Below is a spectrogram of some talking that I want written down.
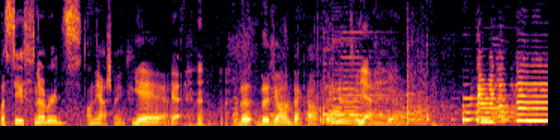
Let's do Snowbirds on the Ashbank. Yeah. Yeah. The the John Beckhoff. Yeah. Yeah. Thank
